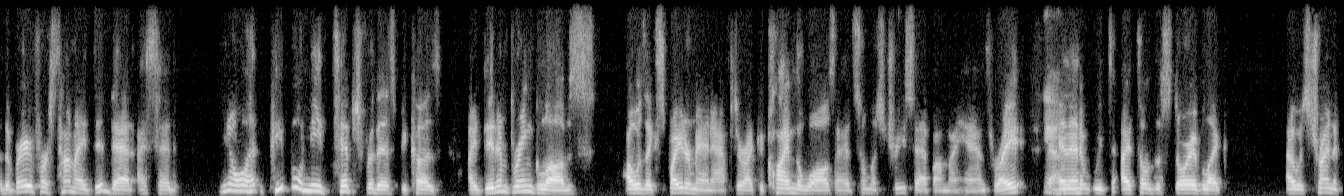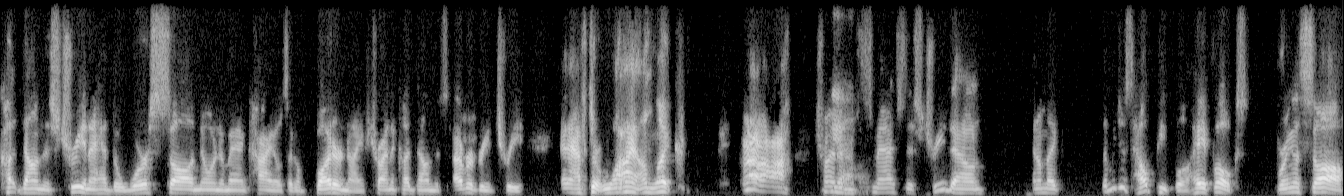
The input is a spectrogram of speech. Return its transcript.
the very first time I did that, I said, you know what? People need tips for this because I didn't bring gloves. I was like Spider-Man after I could climb the walls. I had so much tree sap on my hands, right? yeah And then we t- I told the story of like I was trying to cut down this tree and I had the worst saw known to mankind. It was like a butter knife trying to cut down this evergreen tree. And after a while, I'm like, ah, trying Yeah. to smash this tree down. And I'm like, let me just help people. Hey, folks, bring a saw,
